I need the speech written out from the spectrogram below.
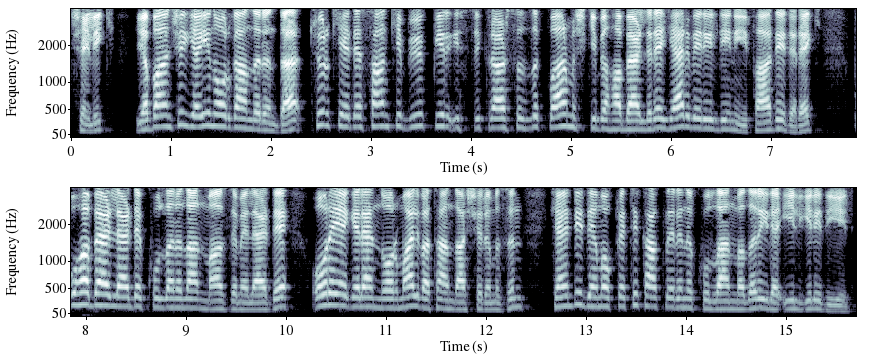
Çelik, yabancı yayın organlarında Türkiye'de sanki büyük bir istikrarsızlık varmış gibi haberlere yer verildiğini ifade ederek, bu haberlerde kullanılan malzemelerde oraya gelen normal vatandaşlarımızın kendi demokratik haklarını kullanmalarıyla ilgili değil,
